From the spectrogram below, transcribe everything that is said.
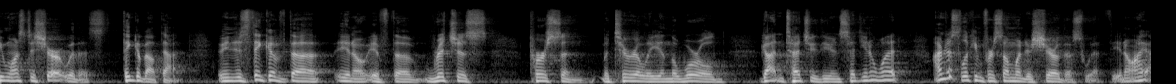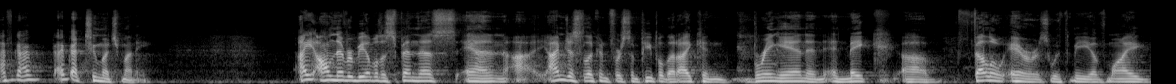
He wants to share it with us. Think about that. I mean, just think of the, you know, if the richest person materially in the world got in touch with you and said, you know what? I'm just looking for someone to share this with. You know, I, have got, I've got too much money. I, will never be able to spend this, and I, am just looking for some people that I can bring in and, and make uh, fellow heirs with me of my,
